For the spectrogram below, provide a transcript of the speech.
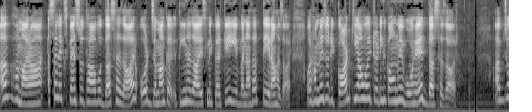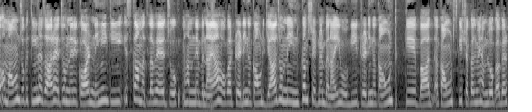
अब हमारा असल एक्सपेंस जो था वो दस हज़ार और जमा कर, तीन हज़ार इसमें करके ये बना था तेरह हज़ार। और हमने जो रिकॉर्ड किया हुआ है ट्रेडिंग अकाउंट में वो है दस हज़ार। अब जो अमाउंट जो कि तीन हज़ार है, जो हमने रिकॉर्ड नहीं की, इसका मतलब है जो हमने बनाया होगा ट्रेडिंग अकाउंट या जो हमने इनकम स्टेटमेंट बनाई होगी ट्रेडिंग अकाउंट के बाद अकाउंट्स की शक्ल में हम लोग अगर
